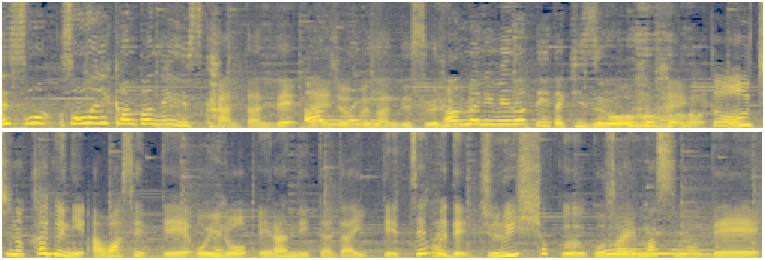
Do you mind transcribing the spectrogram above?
えそそんなに簡単でいいんですか？簡単で大丈夫なんです。あんなに目立っていた傷を、はい、とお家の家具に合わせてお色を選んでいただいて、はい、全部で11色ございますので、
